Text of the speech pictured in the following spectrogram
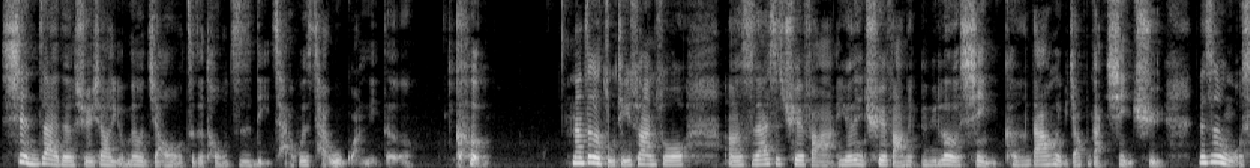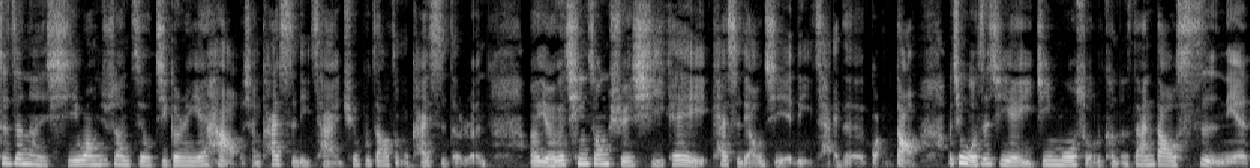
现在的学校有没有教这个投资理财或者财务管理的课。那这个主题虽然说，嗯，实在是缺乏，有点缺乏那娱乐性，可能大家会比较不感兴趣。但是我是真的很希望，就算只有几个人也好，想开始理财却不知道怎么开始的人，呃，有一个轻松学习，可以开始了解理财的管道。而且我自己也已经摸索了，可能三到四年，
